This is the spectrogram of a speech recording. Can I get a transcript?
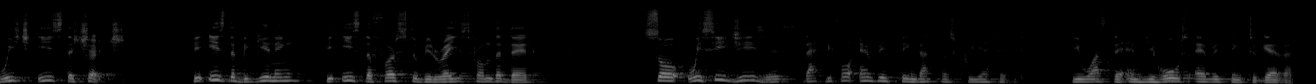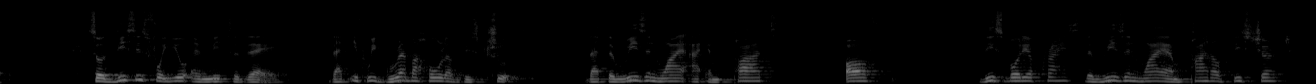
which is the church. He is the beginning, he is the first to be raised from the dead. So we see Jesus that before everything that was created, he was there and he holds everything together. So this is for you and me today that if we grab a hold of this truth, that the reason why I am part of this body of Christ, the reason why I'm part of this church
